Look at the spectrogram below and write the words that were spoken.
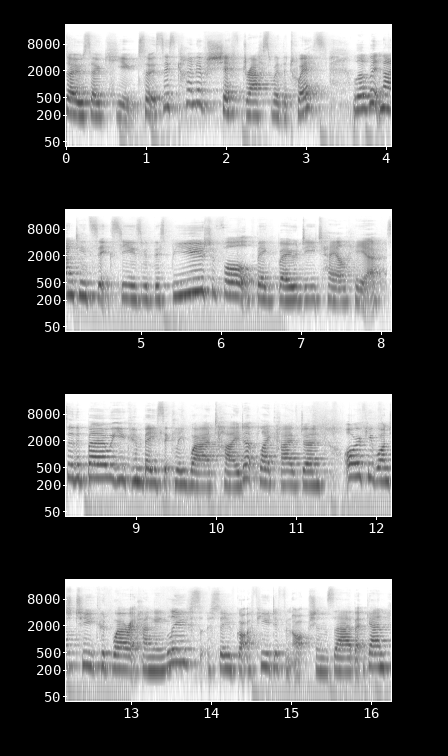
so, so cute. So it's this kind of shift dress with a twist a little bit 1960s with this beautiful big bow detail here. So the bow you can basically wear tied up like I've done, or if you wanted to, you could wear it hanging loose. So you've got a few different options there. But again,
